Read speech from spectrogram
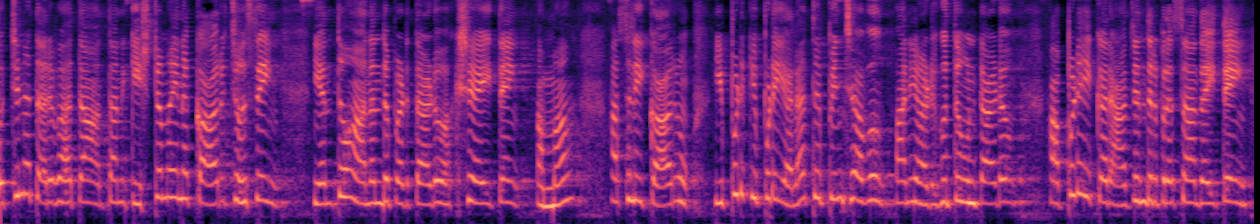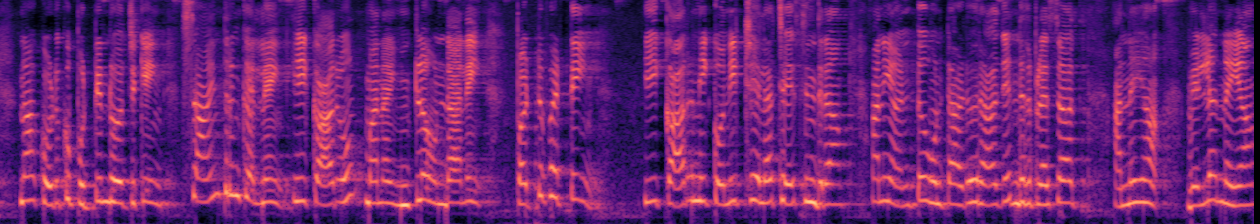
వచ్చిన తర్వాత తనకి ఇష్టమైన కారు చూసి ఎంతో ఆనందపడతాడు అక్షయ్ అయితే. అమ్మా అసలు ఈ కారు ఇప్పటికిప్పుడు ఎలా తెప్పించావు అని అడుగుతూ ఉంటాడు. అప్పుడే ఇక రాజేంద్ర ప్రసాద్ అయితే నా కొడుకు పుట్టినరోజుకి సాయంత్రం కల్లే ఈ కారు మన ఇంట్లో ఉండాలి. పట్టుపట్టి ఈ కారుని కొనిచ్చేలా చేసిందిరా అని అంటూ ఉంటాడు రాజేంద్ర ప్రసాద్. అన్నయ్య వెళ్ళన్నయ్య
